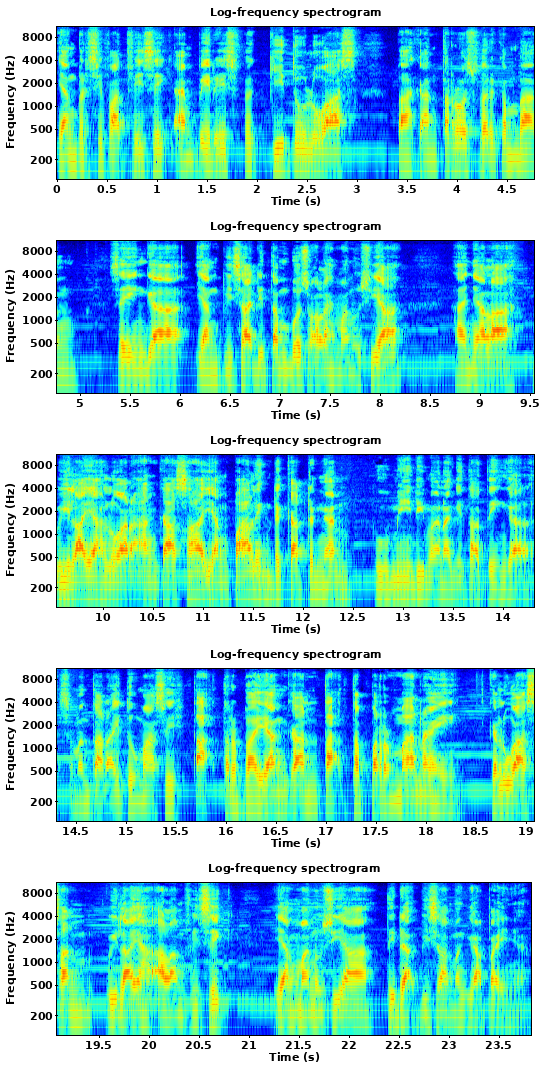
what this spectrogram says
yang bersifat fisik empiris begitu luas bahkan terus berkembang sehingga yang bisa ditembus oleh manusia hanyalah wilayah luar angkasa yang paling dekat dengan bumi di mana kita tinggal. Sementara itu masih tak terbayangkan, tak terpermanai keluasan wilayah alam fisik yang manusia tidak bisa menggapainya.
